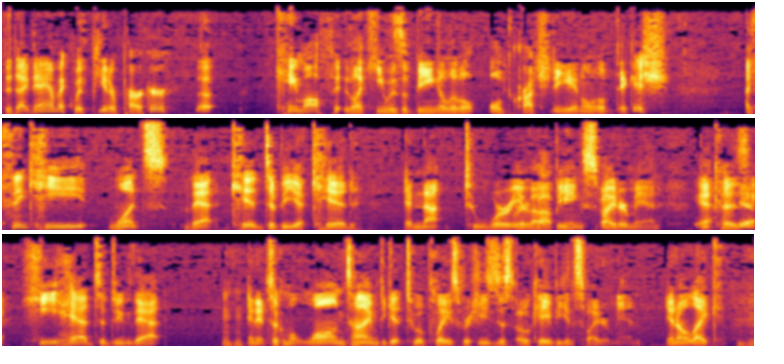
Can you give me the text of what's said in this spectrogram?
the dynamic with Peter Parker uh, came off like he was being a little old crotchety and a little dickish. I think he wants that kid to be a kid and not to worry, Worry about, about being being Spider Man Yeah. because Yeah. he had to do that, Mhm. and it took him a long time to get to a place where he's just okay being Spider Man. You know, like Mm-hmm.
